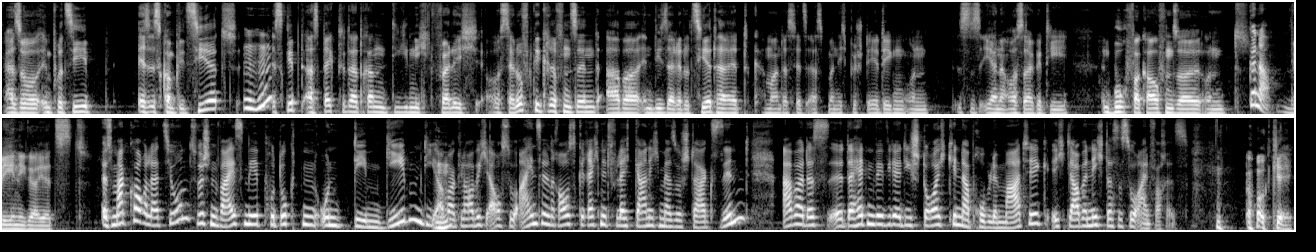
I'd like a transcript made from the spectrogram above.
Also im Prinzip es ist kompliziert. Mhm. Es gibt Aspekte daran, die nicht völlig aus der Luft gegriffen sind, aber in dieser Reduziertheit kann man das jetzt erstmal nicht bestätigen und es ist eher eine Aussage, die ein Buch verkaufen soll und genau. weniger jetzt. Es mag Korrelationen zwischen Weißmehlprodukten und dem geben, die mhm. aber, glaube ich, auch so einzeln rausgerechnet vielleicht gar nicht mehr so stark sind. Aber das, äh, da hätten wir wieder die Storch-Kinder-Problematik. Ich glaube nicht, dass es so einfach ist. okay.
